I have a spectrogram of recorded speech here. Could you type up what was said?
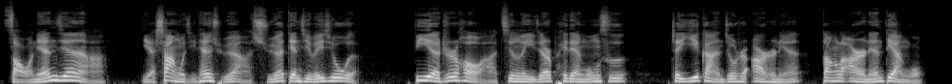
早年间啊，也上过几天学啊，学电器维修的。毕业之后啊，进了一家配电公司，这一干就是二十年，当了二十年电工。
